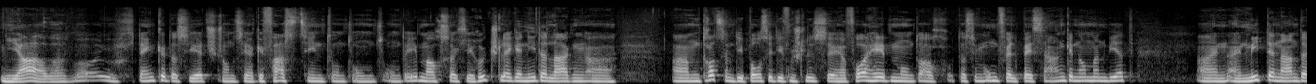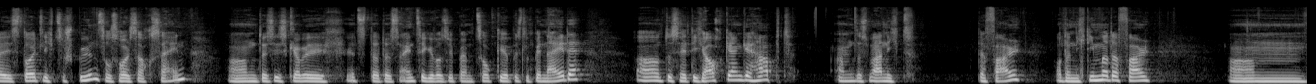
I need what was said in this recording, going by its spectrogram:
Ja, aber ich denke, dass sie jetzt schon sehr gefasst sind und, und, und eben auch solche Rückschläge, Niederlagen äh, ähm, trotzdem die positiven Schlüsse hervorheben und auch, dass im Umfeld besser angenommen wird. Ein, ein Miteinander ist deutlich zu spüren, so soll es auch sein. Ähm, das ist, glaube ich, jetzt das Einzige, was ich beim Zocki ein bisschen beneide. Äh, das hätte ich auch gern gehabt. Ähm, das war nicht der Fall oder nicht immer der Fall. Ähm,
